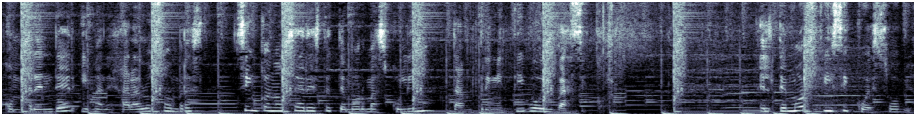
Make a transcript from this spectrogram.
comprender y manejar a los hombres sin conocer este temor masculino tan primitivo y básico. El temor físico es obvio.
